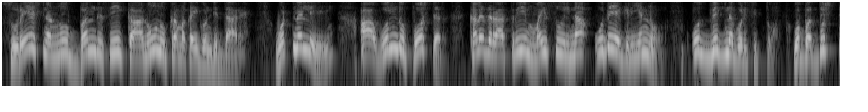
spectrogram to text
ಸುರೇಶ್ನನ್ನು ಬಂಧಿಸಿ ಕಾನೂನು ಕ್ರಮ ಕೈಗೊಂಡಿದ್ದಾರೆ. ಒಟ್ನಲ್ಲಿ ಆ ಒಂದು ಪೋಸ್ಟರ್ ಕಳೆದ ರಾತ್ರಿ ಮೈಸೂರಿನ ಉದಯಗಿರಿಯನ್ನು ಉದ್ವಿಗ್ನಗೊಳಿಸಿತ್ತು. ಒಬ್ಬ ದುಷ್ಟ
